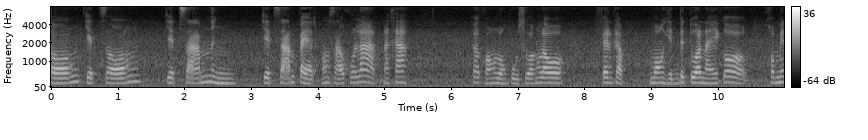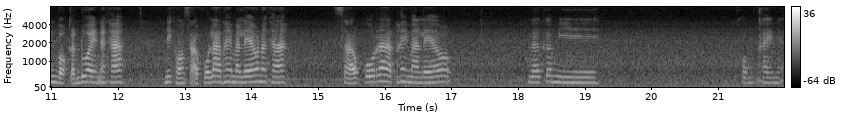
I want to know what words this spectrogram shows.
สองเจ็ดสองเจ็ดสามหนึ่ง เจ็ดสามแปดของสาวโคราชนะคะก็ของหลวงปู่สวงเราแฟนคลับมองเห็นเป็นตัวไหนก็ คอมเมนต์บอกกันด้วยนะคะ นี่ของสาวโคราชให้มาแล้วนะคะ สาวโคราชให้มาแล้ว แล้วก็มี ของใครเนี่ย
